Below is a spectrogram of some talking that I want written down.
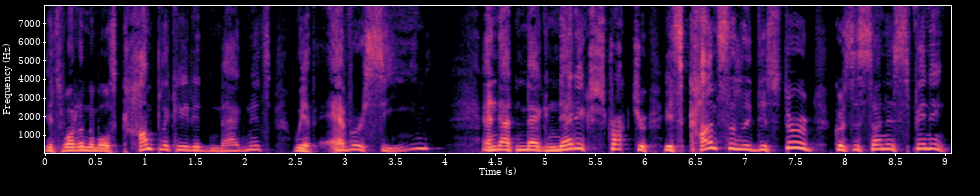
It's one of the most complicated magnets we have ever seen. And that magnetic structure is constantly disturbed because the sun is spinning.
